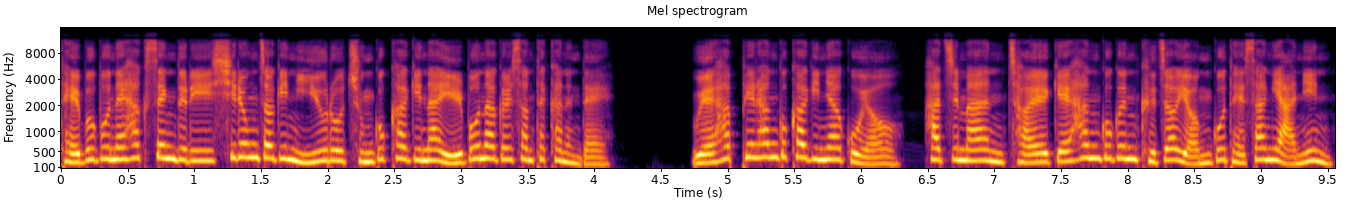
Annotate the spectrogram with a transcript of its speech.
대부분의 학생들이 실용적인 이유로 중국학이나 일본학을 선택하는데 왜 하필 한국학이냐고요. 하지만 저에게 한국은 그저 연구 대상이 아닌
